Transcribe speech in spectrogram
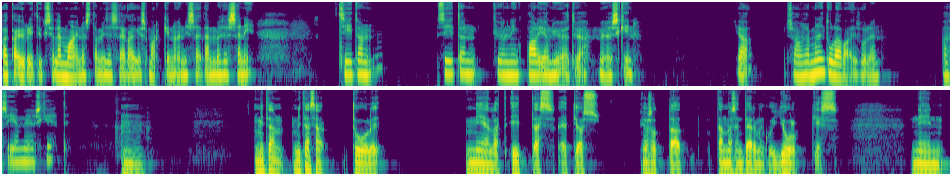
vaikka yritykselle mainostamisessa ja kaikessa markkinoinnissa ja tämmöisessä, niin siitä on, siitä on kyllä niin paljon hyötyä myöskin. Ja se on semmoinen tulevaisuuden asia myöskin. Että. Mm. Miten, miten sä Tuuli miellät itses, että jos, jos ottaa tämmöisen termin kuin julkis, niin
